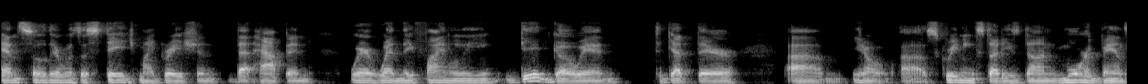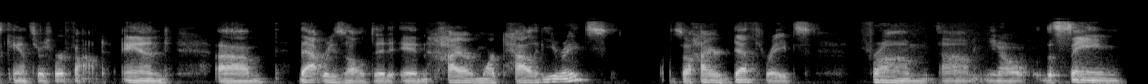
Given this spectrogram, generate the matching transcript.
And so there was a stage migration that happened where when they finally did go in to get their um, you know uh, screening studies done, more advanced cancers were found, and um, that resulted in higher mortality rates, so higher death rates from um, you know the same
